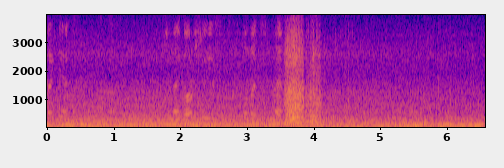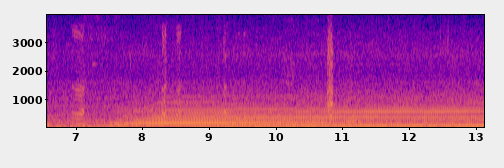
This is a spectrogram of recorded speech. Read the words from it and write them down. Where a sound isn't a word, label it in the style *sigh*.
tak jest. Że najgorszy jest wykonać skręt. Ech. *laughs* Tak było.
